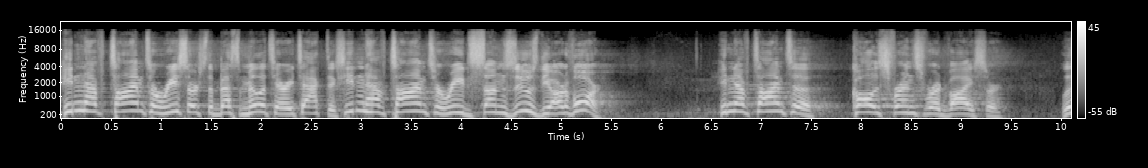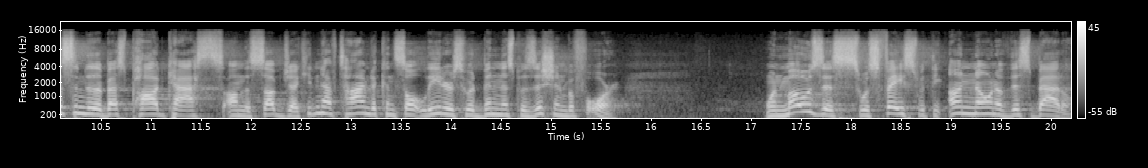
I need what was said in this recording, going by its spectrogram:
He didn't have time to research the best military tactics. He didn't have time to read Sun Tzu's The Art of War. He didn't have time to call his friends for advice or listen to the best podcasts on the subject. He didn't have time to consult leaders who had been in this position before. When Moses was faced with the unknown of this battle,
